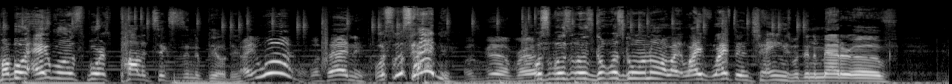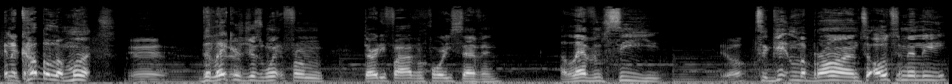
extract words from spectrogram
My boy A1 Sports Politics is in the building. A1, what's happening? What's what's happening? What's good, bro? What's what's what's, go, what's going on? Like life life didn't change within a matter of in a couple of months. yeah. The Lakers just went from 35 and 47, 11 seed Yo. to getting LeBron to ultimately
